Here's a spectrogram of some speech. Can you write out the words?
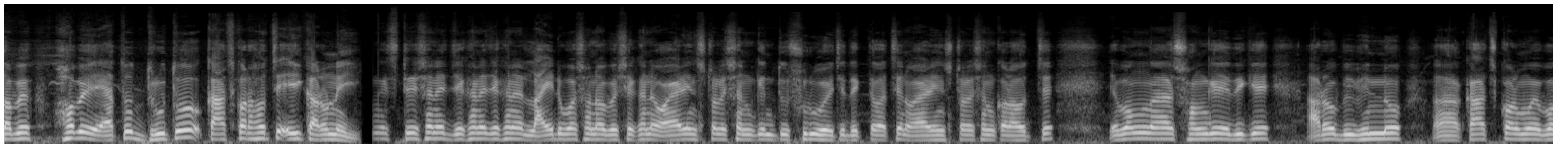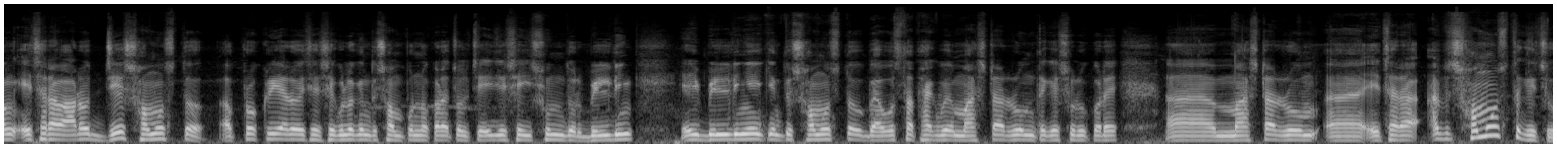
তবে হবে এত দ্রুত কাজ করা হচ্ছে এই কারণেই। স্টেশনে যেখানে যেখানে লাইট বসানো হবে সেখানে ওয়্যার ইনস্টলেশন কিন্তু শুরু হয়েছে, দেখতে পাচ্ছেন ওয়্যার ইনস্টলেশন করা হচ্ছে এবং সঙ্গে এদিকে আরও বিভিন্ন কাজকর্ম এবং এছাড়াও আরও যে সমস্ত প্রক্রিয়া রয়েছে, সেগুলো কিন্তু সম্পূর্ণ করা চলছে। এই যে সেই সুন্দর বিল্ডিং, এই বিল্ডিংয়েই কিন্তু সমস্ত ব্যবস্থা থাকবে মাস্টার রুম থেকে শুরু করে মাস্টার রুম এছাড়া সমস্ত কিছু,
